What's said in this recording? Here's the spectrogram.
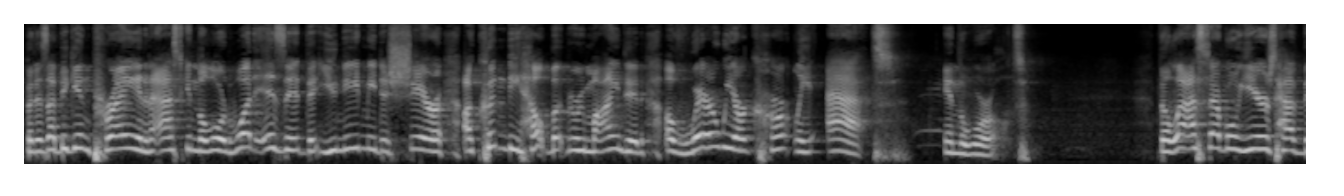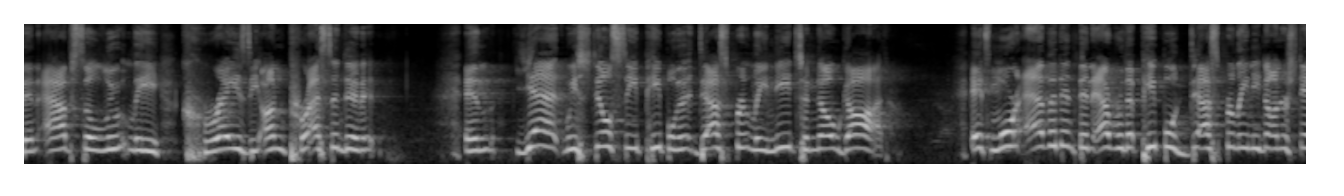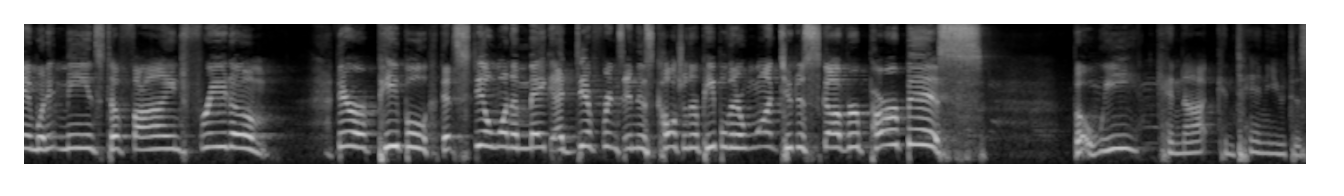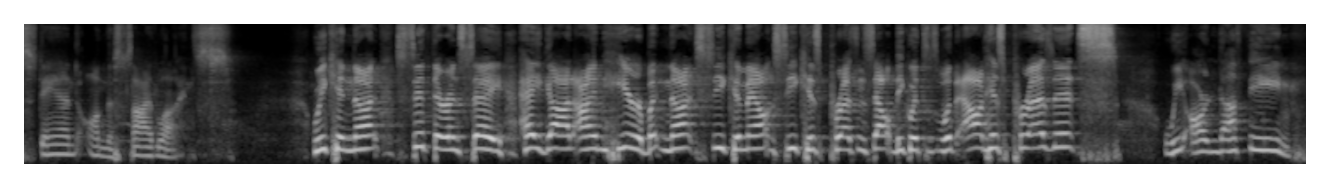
But as I begin praying and asking the Lord, what is it that you need me to share? I couldn't be helped but be reminded of where we are currently at in the world. The last several years have been absolutely crazy, unprecedented. And yet, we still see people that desperately need to know God. It's more evident than ever that people desperately need to understand what it means to find freedom. There are people that still want to make a difference in this culture. There are people that want to discover purpose. But we cannot continue to stand on the sidelines. We cannot sit there and say, Hey, God, I'm here, but not seek Him out and seek His presence out because without His presence, we are nothing.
